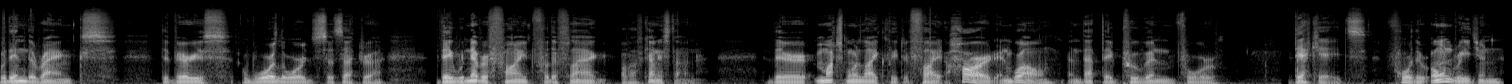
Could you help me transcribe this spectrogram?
within the ranks, the various warlords, etc., they would never fight for the flag of Afghanistan. They're much more likely to fight hard and well, and that they've proven for decades, for their own region,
